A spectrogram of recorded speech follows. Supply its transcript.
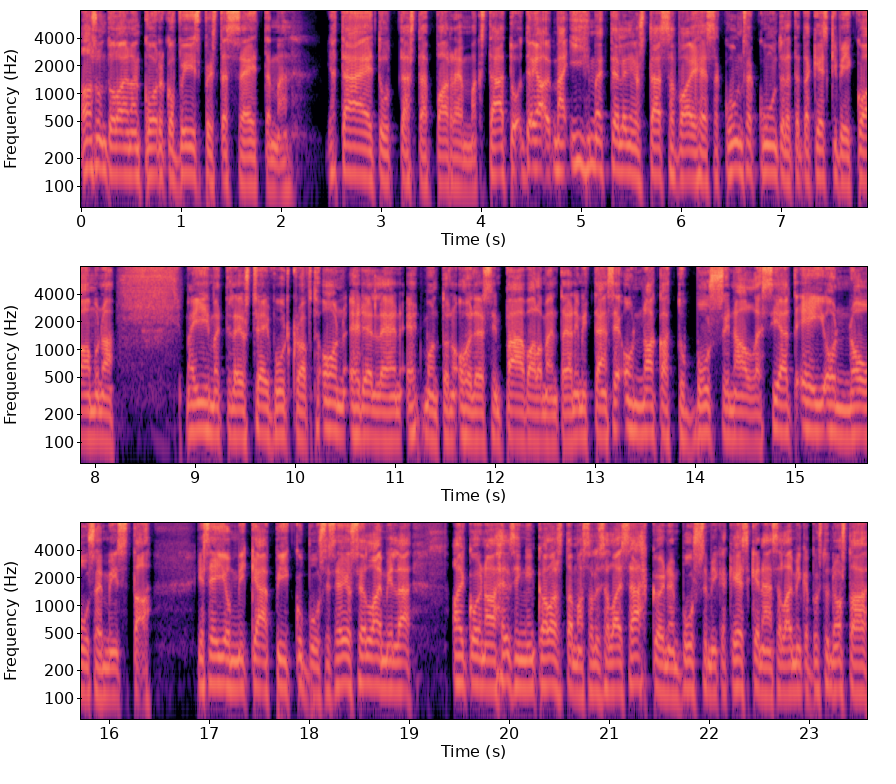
Asuntolainan korko 5,7 ja tämä ei tule tästä paremmaksi. Tää tu- ja mä ihmettelen, jos tässä vaiheessa, kun sä kuuntelet tätä keskiviikkoaamuna, mä ihmettelen, jos Jay Woodcroft on edelleen Edmonton Oilersin päävalmentaja, nimittäin se on nakattu bussin alle, sieltä ei ole nousemista – ja se ei ole mikään pikkubussi. Se ei ole sellainen, millä aikoinaan Helsingin kalastamassa oli sellainen sähköinen bussi, mikä keskenään sellainen, mikä pystyy nostaa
